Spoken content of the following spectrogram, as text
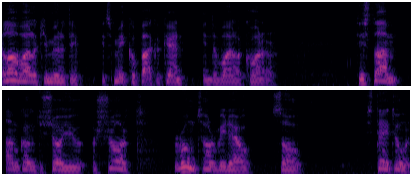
Hello vinyl community, it's Mikko back again in the vinyl corner. This time I'm going to show you a short room tour video, so stay tuned.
